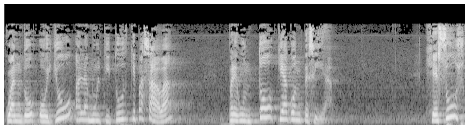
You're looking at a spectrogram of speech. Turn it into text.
Cuando oyó a la multitud que pasaba, preguntó qué acontecía. Jesús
